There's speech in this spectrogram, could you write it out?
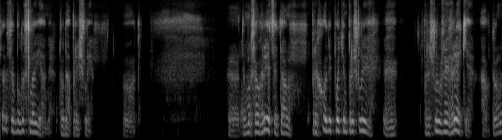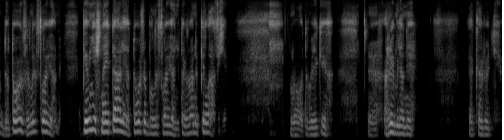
Це все були слав'яни, туди прийшли. От. Е, Тому що в Греції там приходи, потім прийшли е, прийшли вже греки, а до того жили слов'яни. Північна Італія теж були слов'яни, так звані пілазги, от, у яких е, римляни, як кажуть,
